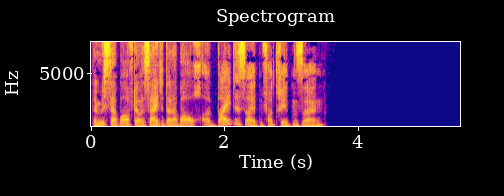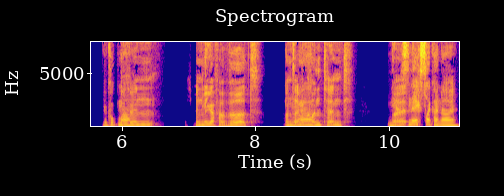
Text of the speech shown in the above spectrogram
der müsste aber auf der Seite dann aber auch äh, beide Seiten vertreten sein. Wir gucken Ich mal. bin, ich bin mega verwirrt von seinem Ja. Content. Ja, das ist ein Extra-Kanal.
